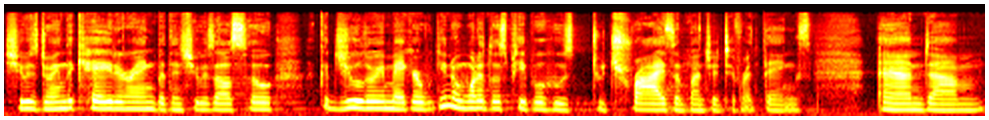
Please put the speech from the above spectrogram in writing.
She was doing the catering, but then she was also like a jewelry maker, you know, one of those people who's, who tries a bunch of different things. And um,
